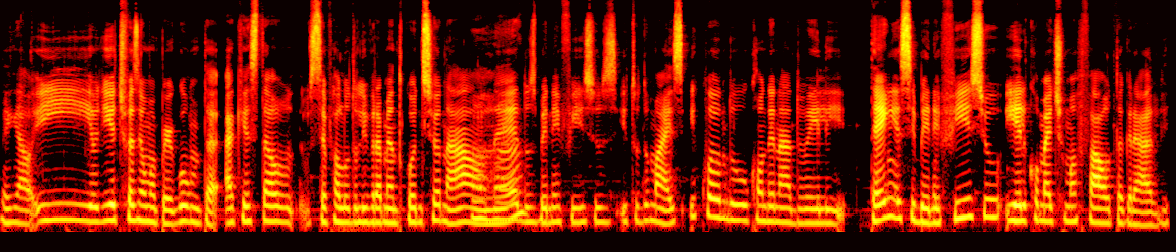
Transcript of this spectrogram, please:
Legal. E eu ia te fazer uma pergunta. A questão, você falou do livramento condicional, Aham. né? Dos benefícios e tudo mais. E quando o condenado ele tem esse benefício e ele comete uma falta grave,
